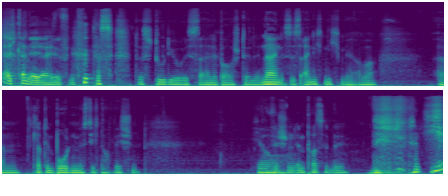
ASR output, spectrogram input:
ja, ich kann dir ja helfen. Das, das Studio ist eine Baustelle. Nein, es ist eigentlich nicht mehr, aber ähm, ich glaube, den Boden müsste ich noch wischen. Jo. Vision Impossible. Ja,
